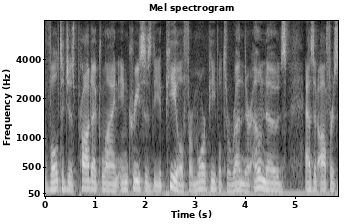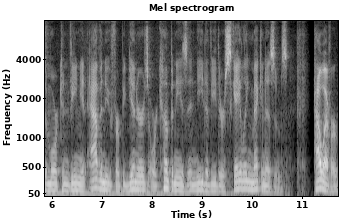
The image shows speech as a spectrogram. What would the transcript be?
Voltage's product line increases the appeal for more people to run their own nodes as it offers a more convenient avenue for beginners or companies in need of either scaling mechanisms. However,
